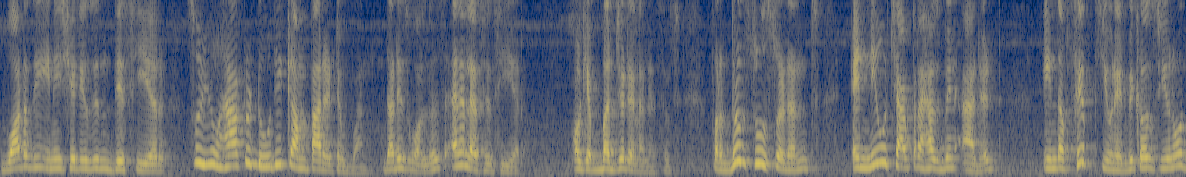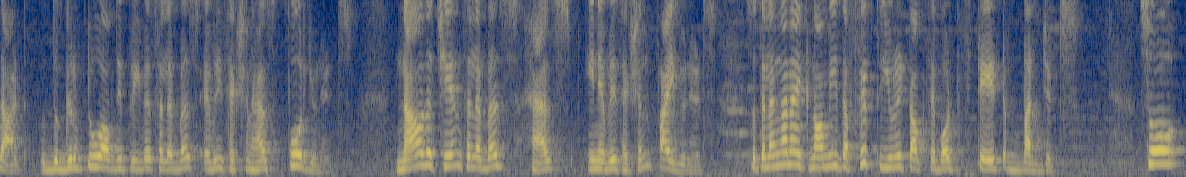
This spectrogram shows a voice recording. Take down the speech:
what are the initiatives in this year. So you have to do the comparative one. That is called as analysis here. Okay, budget analysis. For group 2 student, a new chapter has been added in the fifth unit because you know that the group 2 of the previous syllabus every section has 4 units. Now the chain syllabus has in every section 5 units. So telangana economy the fifth unit talks about state budgets. So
